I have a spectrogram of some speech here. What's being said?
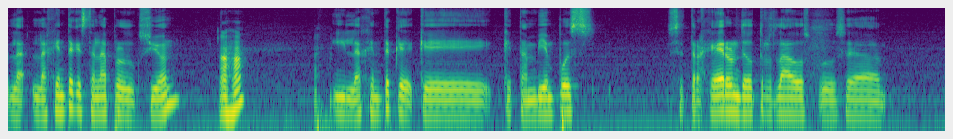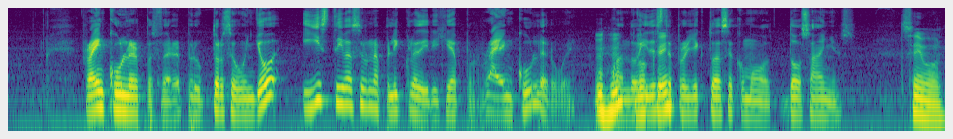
La, la gente que está en la producción. Ajá. Y la gente que, que, que también pues... Se trajeron de otros lados. Pues, o sea... Ryan Cooler pues fue el productor según yo. Y este iba a ser una película dirigida por Ryan Cooler, güey. Cuando oí de este proyecto hace como dos años. Simón.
